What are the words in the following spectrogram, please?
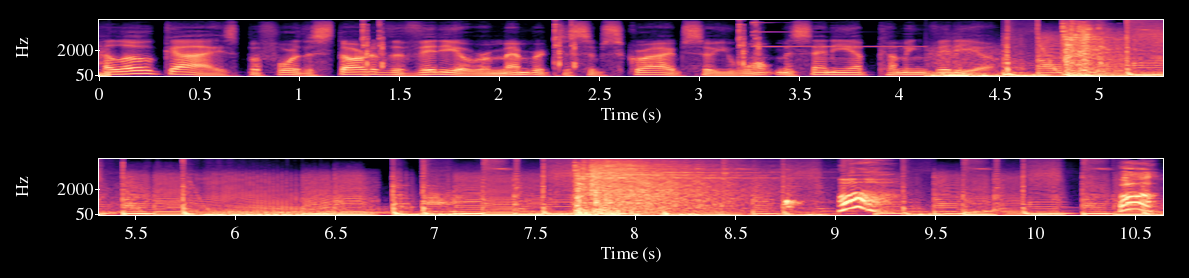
Hello guys, before the start of the video remember to subscribe so you won't miss any upcoming video. Ah! Ah!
